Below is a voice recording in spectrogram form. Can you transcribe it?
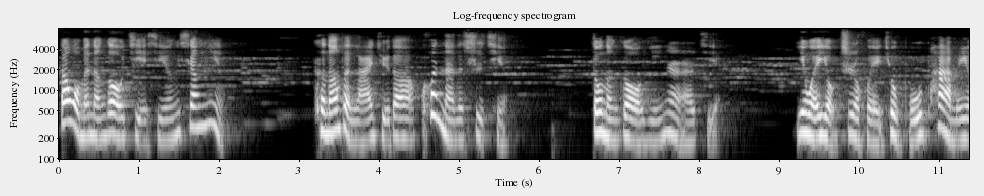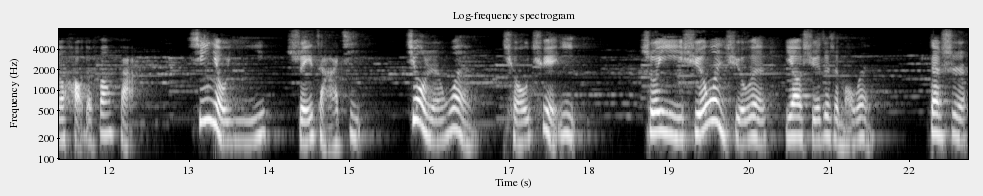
当我们能够解行相应，可能本来觉得困难的事情，都能够迎刃而解。因为有智慧，就不怕没有好的方法。心有疑，随杂技。救人问，求却意。所以学问学问也要学着怎么问，但是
